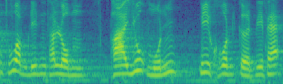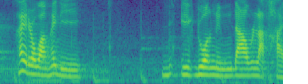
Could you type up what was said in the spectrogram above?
ำท่วมดินถลม่มพายุหมุน มีคนเกิดปีแพะให้ระวังให้ดี อีกดวงหนึ่งดาวหลักไห่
